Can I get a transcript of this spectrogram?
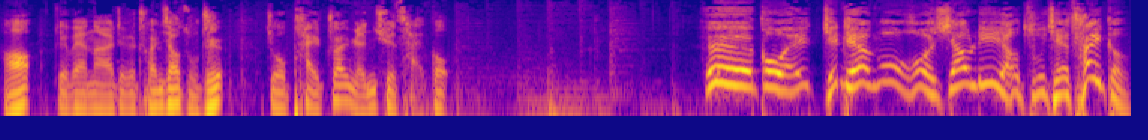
好，这边呢，这个传销组织就派专人去采购。呃，各位，今天我和小李要出去采购，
